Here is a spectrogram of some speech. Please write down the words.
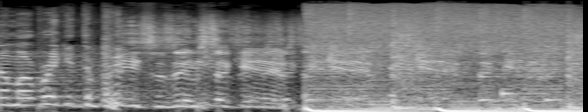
I'ma break it to pieces in seconds.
